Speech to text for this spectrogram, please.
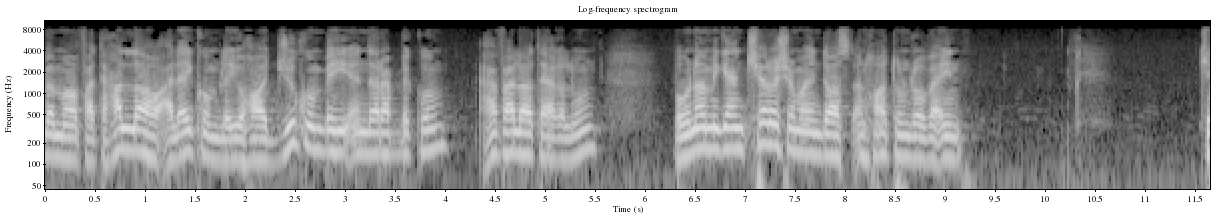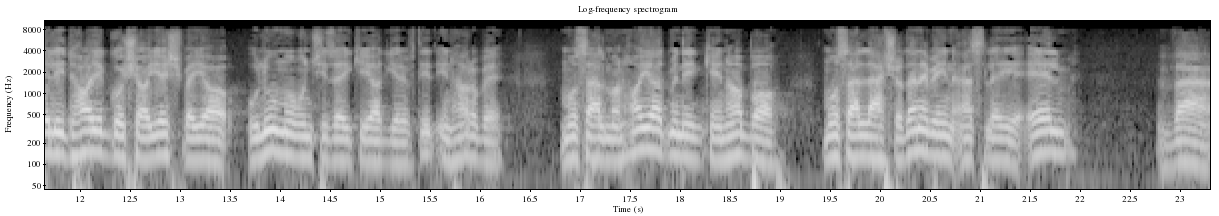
به ما فتح الله علیکم لیحاجوکم بهی عند ربکم؟ افلا تعقلون؟ به اونا میگن چرا شما این داستان هاتون رو و این کلیدهای گشایش و یا علوم و اون چیزایی که یاد گرفتید اینها رو به مسلمان ها یاد می‌دید که اینها با مسلح شدن به این اصله علم و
